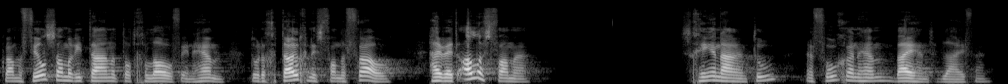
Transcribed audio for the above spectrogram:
kwamen veel Samaritanen tot geloof in hem door de getuigenis van de vrouw. Hij weet alles van me. Ze gingen naar hem toe en vroegen hem bij hen te blijven.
